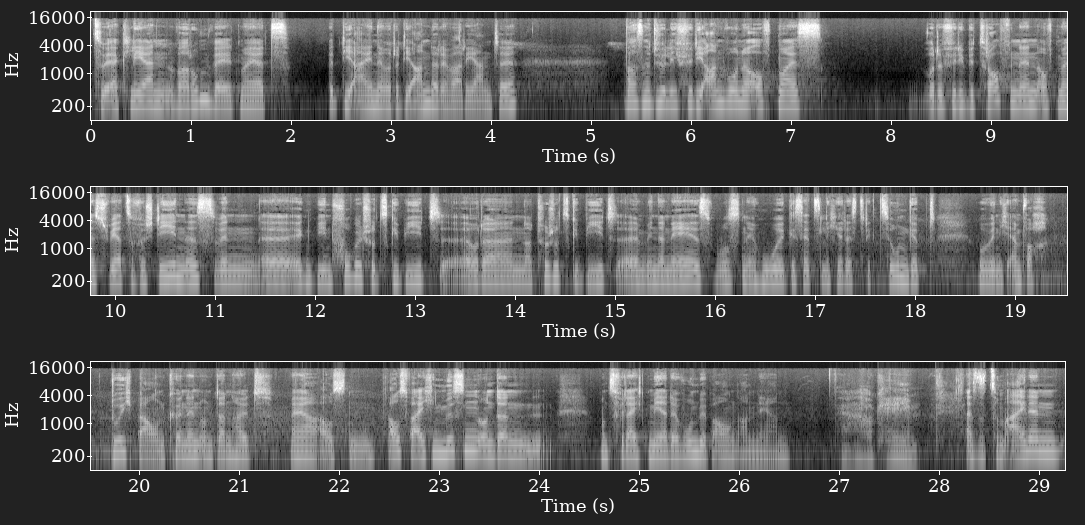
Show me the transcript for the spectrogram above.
zu erklären, warum wählt man jetzt die eine oder die andere Variante. Was natürlich für die Anwohner oftmals oder für die Betroffenen oftmals schwer zu verstehen ist, wenn äh, irgendwie ein Vogelschutzgebiet äh, oder ein Naturschutzgebiet äh, in der Nähe ist, wo es eine hohe gesetzliche Restriktion gibt, wo wir nicht einfach durchbauen können und dann halt naja, außen, ausweichen müssen und dann uns vielleicht mehr der Wohnbebauung annähern. Okay. Also zum einen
